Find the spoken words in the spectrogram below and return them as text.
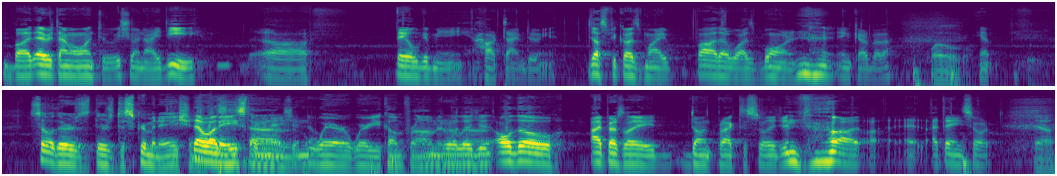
but every time I want to issue an ID, uh, they will give me a hard time doing it. Just because my father was born in Karbala. Whoa. Yep. So there's there's discrimination There was based discrimination. on where where you come from on and religion. whatnot. Although I personally don't practice religion uh, at any sort. Yeah.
